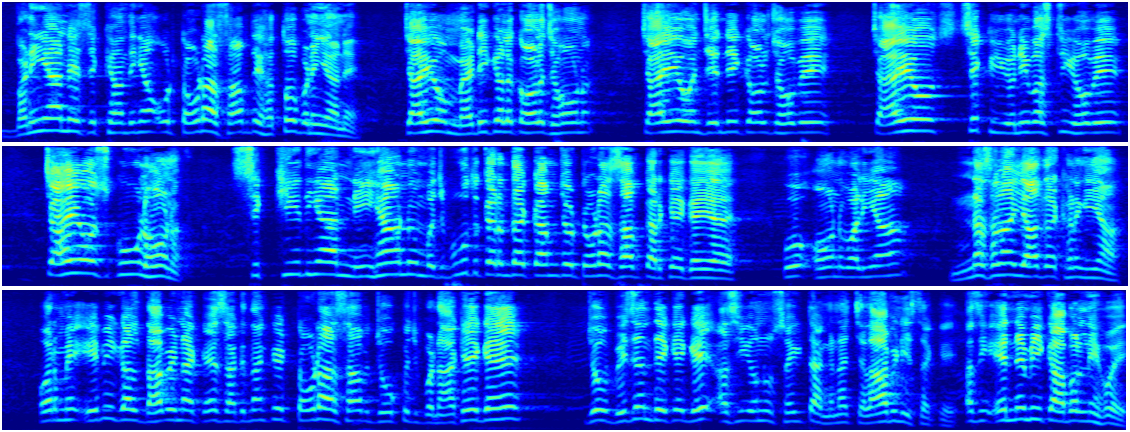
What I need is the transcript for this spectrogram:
ਬਣੀਆਂ ਨੇ ਸਿੱਖਾਂ ਦੀਆਂ, ਉਹ ਟੌੜਾ ਸਾਹਿਬ ਦੇ ਹੱਥੋਂ ਬਣੀਆਂ ਨੇ। ਚਾਹੇ ਉਹ ਮੈਡੀਕਲ ਕਾਲਜ ਹੋਣ, ਚਾਹੇ ਉਹ ਇੰਜੀਨੀਅਰਿੰਗ ਕਾਲਜ ਹੋਵੇ, ਚਾਹੇ ਉਹ ਸਿੱਖ ਯੂਨੀਵਰਸਿਟੀ ਹੋਵੇ, ਚਾਹੇ ਉਹ ਸਕੂਲ ਹੋਣ, ਸਿੱਖੀ ਦੀਆਂ ਨੀਹਾਂ ਨੂੰ ਮਜ਼ਬੂਤ ਕਰਨ ਦਾ ਕੰਮ ਜੋ ਟੋੜਾ ਸਾਹਿਬ ਕਰਕੇ ਗਏ ਹੈ, ਉਹ ਆਉਣ ਵਾਲੀਆਂ ਨਸਲਾਂ ਯਾਦ ਰੱਖਣਗੀਆਂ। ਔਰ ਮੈਂ ਇਹ ਵੀ ਗੱਲ ਦਾਅਵੇ ਨਾਲ ਕਹਿ ਸਕਦਾ ਕਿ ਟੋੜਾ ਸਾਹਿਬ ਜੋ ਕੁਝ ਬਣਾ ਕੇ ਗਏ, ਜੋ ਵਿਜ਼ਨ ਦੇ ਕੇ ਗਏ, ਅਸੀਂ ਉਹਨੂੰ ਸਹੀ ਢੰਗ ਨਾਲ ਚਲਾ ਵੀ ਨਹੀਂ ਸਕੇ। ਅਸੀਂ ਇੰਨੇ ਵੀ ਕਾਬਲ ਨਹੀਂ ਹੋਏ।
